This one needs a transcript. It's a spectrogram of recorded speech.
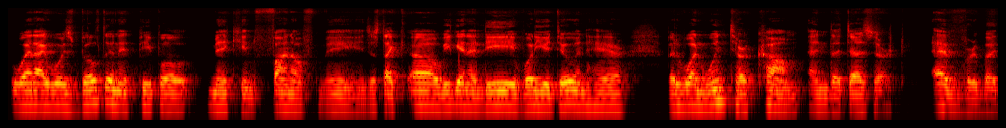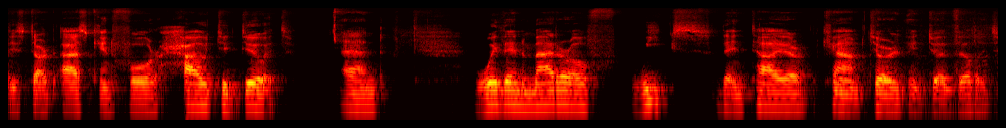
when I was building it, people making fun of me, just like, "Oh, we're gonna leave. What are you doing here?" But when winter come and the desert, everybody start asking for how to do it, and within a matter of weeks, the entire camp turned into a village.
